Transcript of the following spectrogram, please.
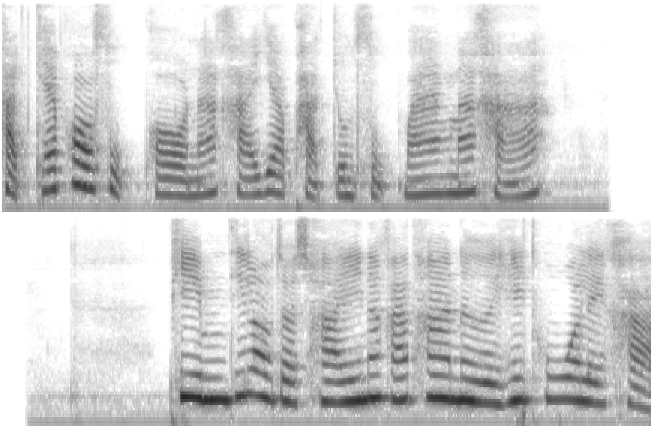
ผัดแค่พอสุกพอนะคะ อย่าผัดจนสุกมากนะคะ พิมพ์ที่เราจะใช้นะคะทาเนยให้ทั่วเลยค่ะ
